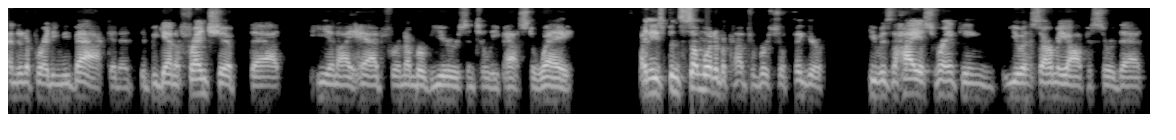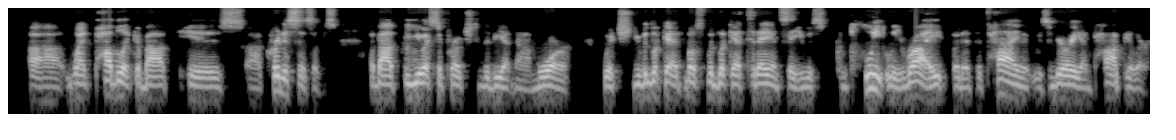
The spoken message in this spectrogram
ended up writing me back, and it, it began a friendship that he and I had for a number of years until he passed away. And he's been somewhat of a controversial figure. He was the highest ranking U.S. Army officer that uh, went public about his uh, criticisms about the U.S. approach to the Vietnam War, which you would look at, most would look at today and say he was completely right, but at the time it was very unpopular.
